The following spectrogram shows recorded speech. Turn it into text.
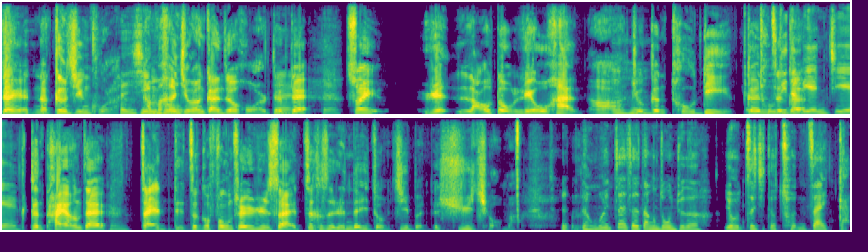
对，那更辛苦了。很辛苦，他们很喜欢干这活儿，对不对？对。所以人劳动流汗啊，就跟土地跟土地的连接，跟太阳在在这个风吹日晒，这个是人的一种基本的需求嘛。人会在这当中觉得有自己的存在感。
